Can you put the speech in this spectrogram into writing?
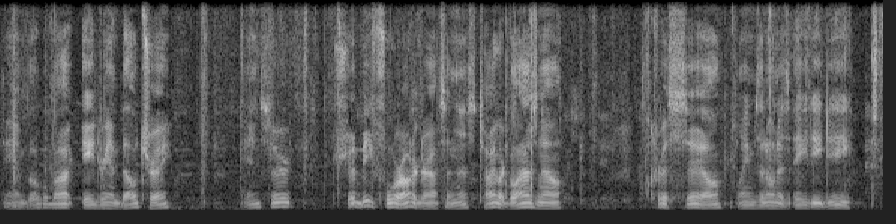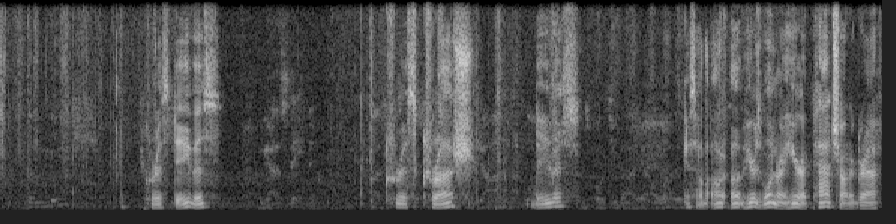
Dan Vogelbach, Adrian Beltre. Insert. Should be four autographs in this. Tyler Glasnow. Chris Sale blames it on his ADD. Chris Davis. Chris Crush. Davis. Guess all the auto. Oh, here's one right here. A patch autograph.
